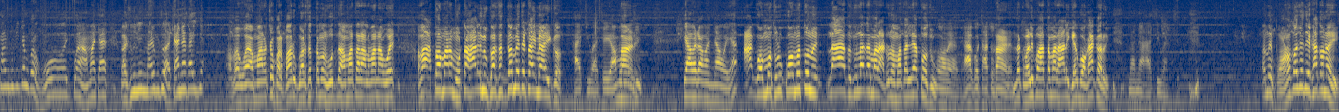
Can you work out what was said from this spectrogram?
મારું બધું કેમ કોઈ હોય કોઈ આમાં ચાર કશું નહીં ને મારું બધું અચાનક આવી ગયા. હવે હોય અમારે ચો ભરભારું ઘર છે તમને હોદ ને સમાચાર આલવાના હોય. હવે આ તો અમારા મોટા હાળીનું ઘર છે ગમે તે ટાઈમે આવી ગયો. સાચી વાત છે આમાં તાણે. ક્યાં વરાવાનું ના હોય આ ગામમાં થોડું કોમ હતું ને લાયા તો જુલા તાર મારા હાટું નમાતા લેતો છું હવે આ આગો થાતો. તાણે નક વળી પાછા તમારા હાળી ઘેર બોગા કરે. ના ના સાચી વાત છે. અને ભણો તો જો દેખાતો નહીં.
